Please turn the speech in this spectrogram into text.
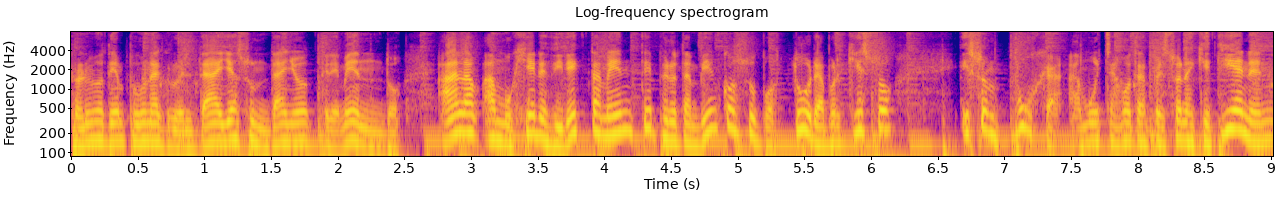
pero al mismo tiempo de una crueldad y hace un daño tremendo a, la- a mujeres directamente, pero también con su postura, porque eso, eso empuja a muchas otras personas que tienen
